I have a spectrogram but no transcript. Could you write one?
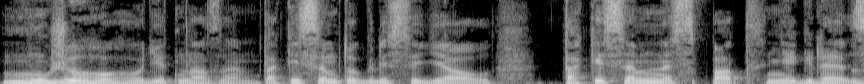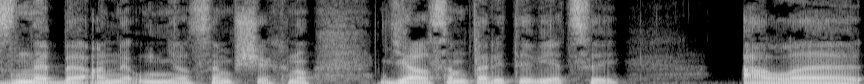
můžu ho hodit na zem. Taky jsem to kdysi dělal, taky jsem nespad někde z nebe a neuměl jsem všechno. Dělal jsem tady ty věci, ale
